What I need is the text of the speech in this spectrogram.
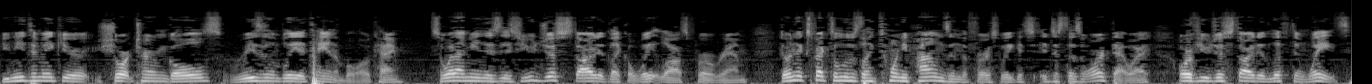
you need to make your short-term goals reasonably attainable, okay? So what I mean is, is you just started like a weight loss program. Don't expect to lose like 20 pounds in the first week. It's, it just doesn't work that way. Or if you just started lifting weights,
